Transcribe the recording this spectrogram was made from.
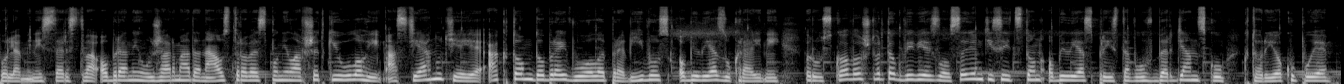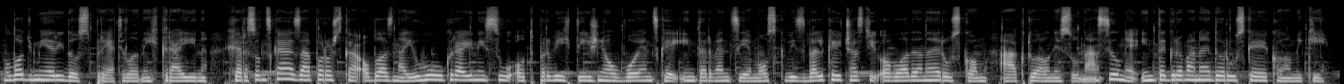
Podľa ministerstva obrany už armáda na ostrove splnila všetky úlohy a stiahnutie je aktom dobrej vôle pre vývoz obilia z Ukrajiny. Rusko vo štvrtok vyviezlo doviezlo 7 tisíc tón obilia z prístavu v Berďansku, ktorý okupuje. Loď miery do spriateľených krajín. Chersonská a Záporožská oblasť na juhu Ukrajiny sú od prvých týždňov vojenskej intervencie Moskvy z veľkej časti ovládané Ruskom a aktuálne sú násilne integrované do ruskej ekonomiky.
